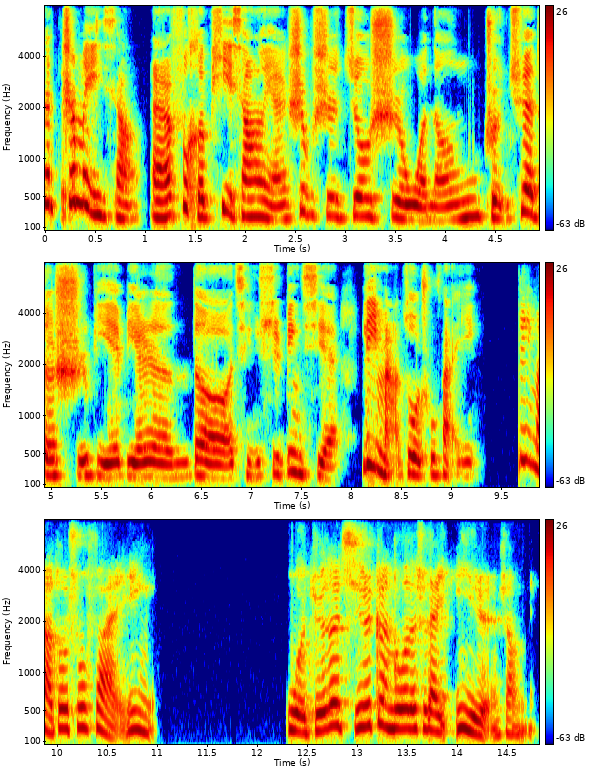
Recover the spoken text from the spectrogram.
那这么一想，F 和 P 相连，是不是就是我能准确的识别别人的情绪，并且立马做出反应？立马做出反应，我觉得其实更多的是在 E 人上面。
